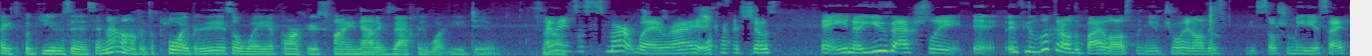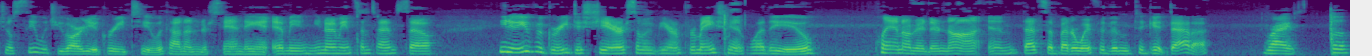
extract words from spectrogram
Facebook uses, and I don't know if it's a ploy, but it is a way of marketers finding out exactly what you do. So, I mean, it's a smart way, right? It kind of shows, you know, you've actually, if you look at all the bylaws when you join all these, these social media sites, you'll see what you've already agreed to without understanding it. I mean, you know what I mean? Sometimes, so, you know, you've agreed to share some of your information, whether you plan on it or not, and that's a better way for them to get data. right. So,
